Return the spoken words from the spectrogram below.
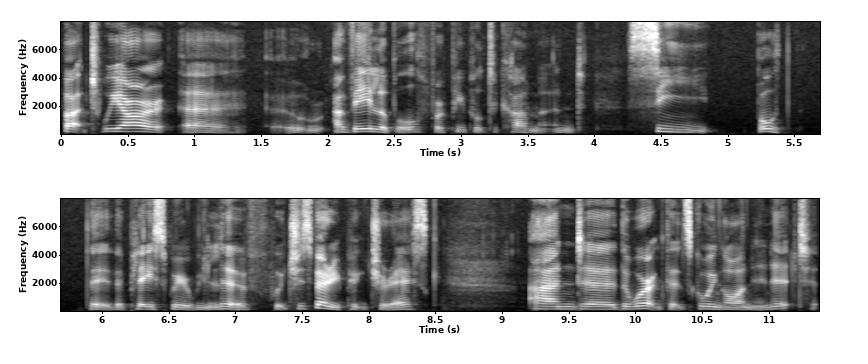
But we are uh, available for people to come and see both the, the place where we live, which is very picturesque, and uh, the work that's going on in it,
